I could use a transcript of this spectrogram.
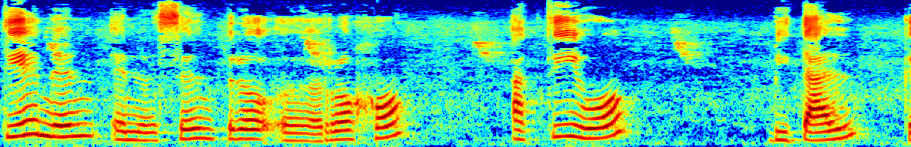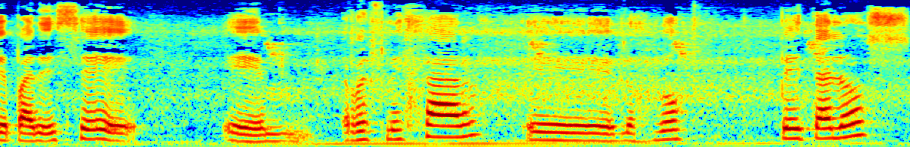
tienen en el centro eh, rojo activo, vital, que parece em, reflejar eh, los dos pétalos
